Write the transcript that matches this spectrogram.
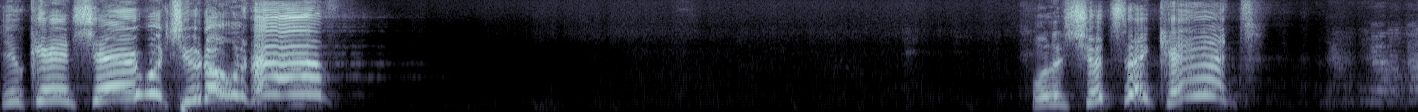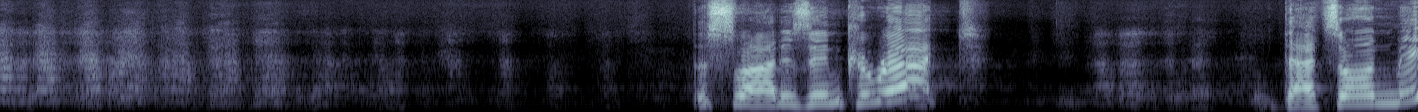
You can't share what you don't have. Well, it should say can't. the slide is incorrect. That's on me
